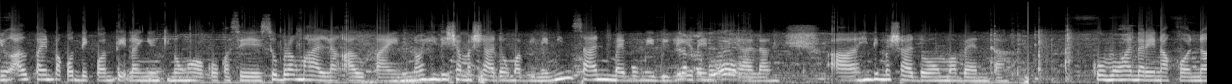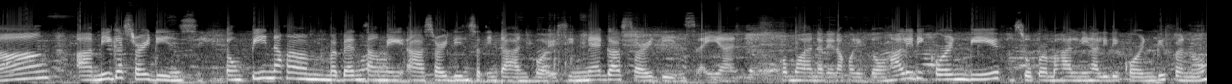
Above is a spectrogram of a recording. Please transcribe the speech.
Yung Alpine pa konti-konti lang yung kinuha ko kasi sobrang mahal ng Alpine. No? Hindi siya masyadong mabili. Minsan, may bumibili rin. Kaya lang, ah, hindi masyadong mabenta. Kumuha na rin ako ng ah, Mega Sardines. Itong pinaka mabentang may ah, sardines sa tindahan ko is si Mega Sardines. Ayan. Kumuha na rin ako nitong Holiday Corn Beef. Super mahal ni Holiday Corn Beef, ano?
